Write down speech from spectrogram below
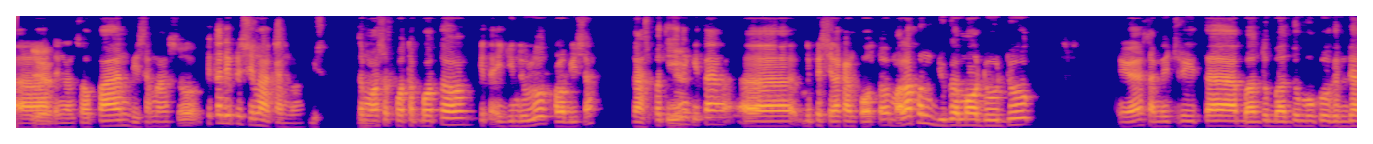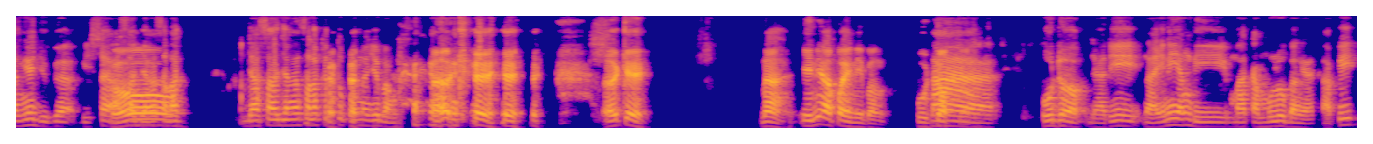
Iya. dengan sopan bisa masuk. Kita dipersilakan, Bang. Bisa termasuk foto-foto kita izin dulu kalau bisa. Nah, seperti Iya. ini kita eh, dipersilakan foto, malah pun juga mau duduk ya sambil cerita, bantu-bantu mukul gendangnya juga bisa asal jangan Oh. salah asal jangan salah ketukan aja, Bang. Oke. Oke. Nah, ini apa ini, Bang? Hudok ya? Nah, hudok. Jadi, nah ini yang di makam dulu bang ya. Tapi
